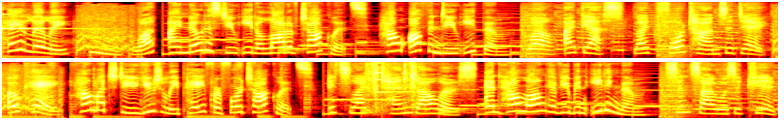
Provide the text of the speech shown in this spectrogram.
Hey Lily. Hmm, what? I noticed you eat a lot of chocolates. How often do you eat them? Well, I guess, like four times a day. Okay, how much do you usually pay for four chocolates? It's like $10. And how long have you been eating them? Since I was a kid,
